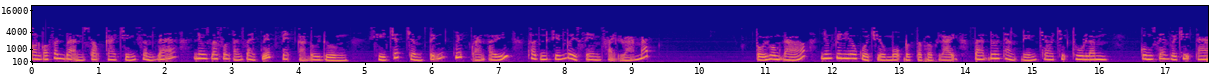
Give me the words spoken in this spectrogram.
còn có phân đoạn giọng ca chính sầm dã nêu ra phương án giải quyết vẹn cả đôi đường, khí chất trầm tĩnh, quyết đoán ấy thật khiến người xem phải lóa mắt. Tối hôm đó, những video của Triều Mộ được tập hợp lại và đưa thẳng đến cho chị Thu Lâm. Cùng xem với chị ta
